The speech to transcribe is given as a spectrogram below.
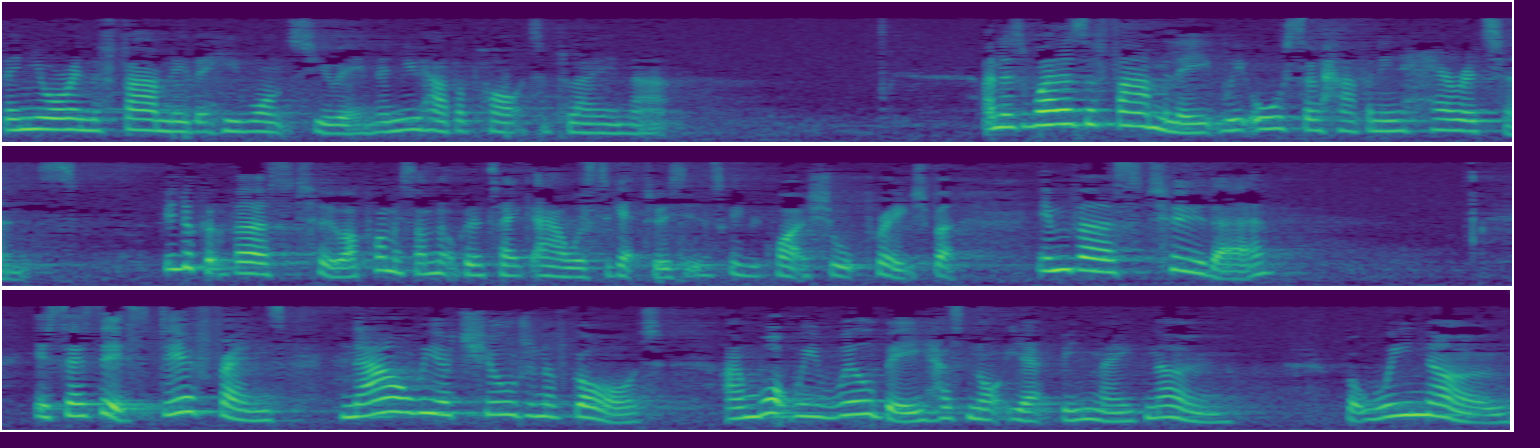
then you're in the family that He wants you in, and you have a part to play in that. And as well as a family, we also have an inheritance. If you look at verse 2, I promise I'm not going to take hours to get through this, it's going to be quite a short preach, but in verse 2 there, it says this, Dear friends, now we are children of God, and what we will be has not yet been made known. But we know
